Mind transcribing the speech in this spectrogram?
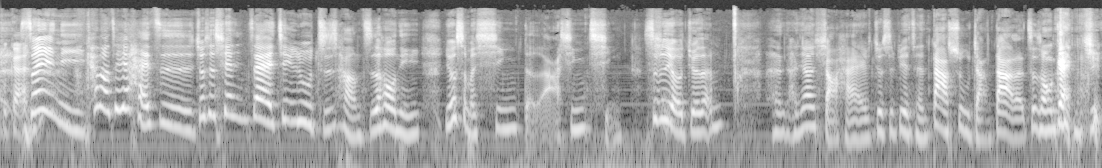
不敢。所以你看到这些孩子，就是现在进入职场之后，你有什么心得啊？心情是不是有觉得？很很像小孩，就是变成大树长大了这种感觉。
